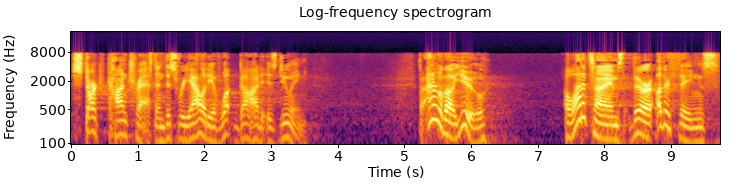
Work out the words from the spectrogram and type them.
stark contrast and this reality of what God is doing. But I don't know about you. A lot of times there are other things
